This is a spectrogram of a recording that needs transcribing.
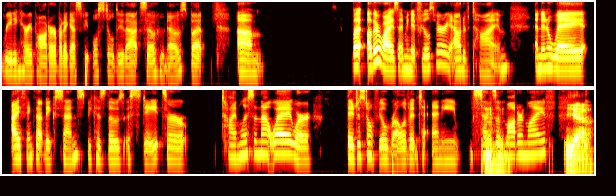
reading Harry Potter, but I guess people still do that. So who knows? But um, but otherwise, I mean, it feels very out of time. And in a way, I think that makes sense because those estates are timeless in that way where they just don't feel relevant to any sense mm-hmm. of modern life. Yeah. But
